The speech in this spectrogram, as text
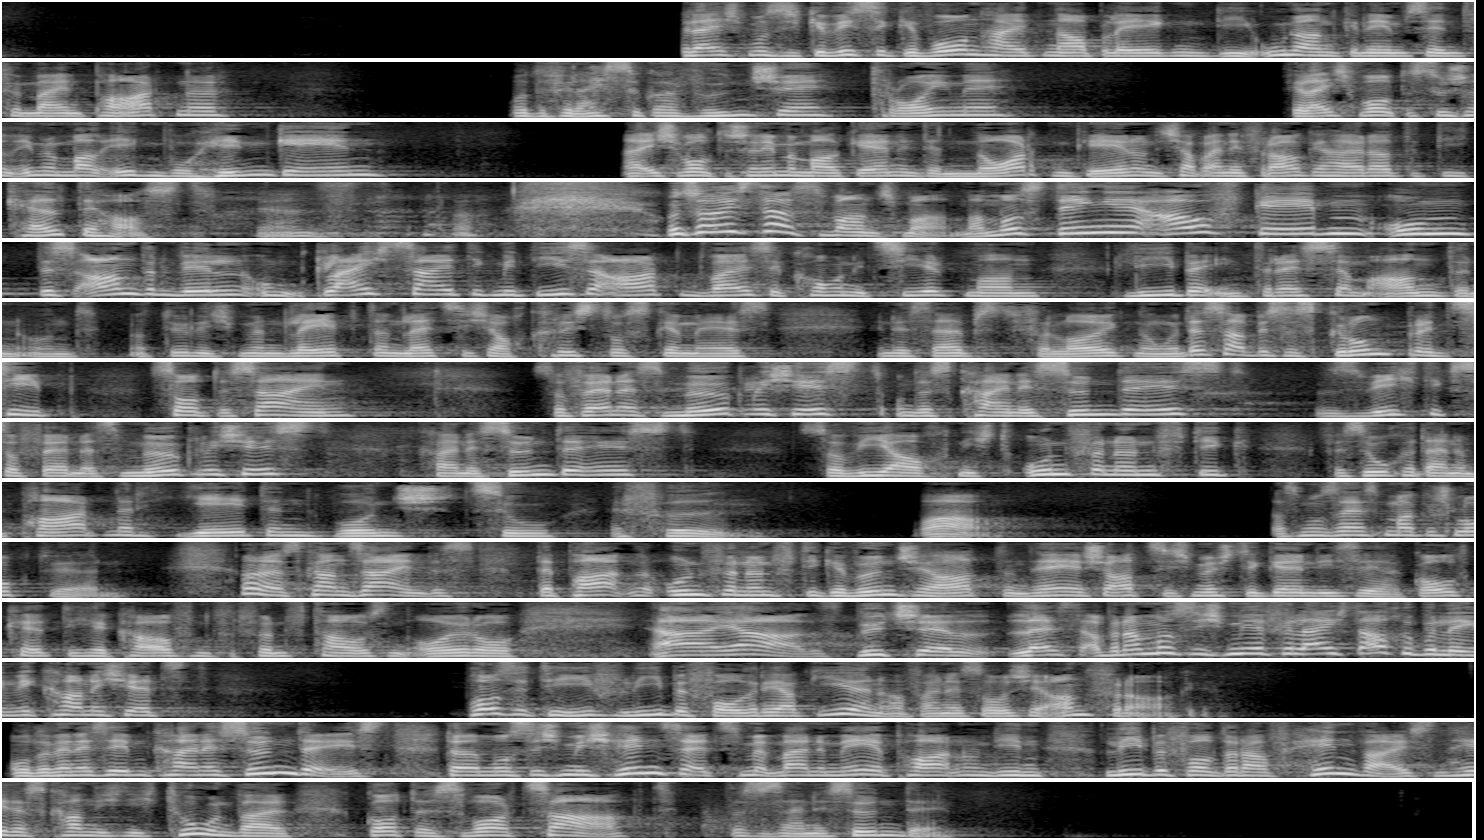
Vielleicht muss ich gewisse Gewohnheiten ablegen, die unangenehm sind für meinen Partner. Oder vielleicht sogar Wünsche, Träume. Vielleicht wolltest du schon immer mal irgendwo hingehen. Ich wollte schon immer mal gerne in den Norden gehen und ich habe eine Frau geheiratet, die Kälte hasst. Und so ist das manchmal. Man muss Dinge aufgeben um des anderen willen und gleichzeitig mit dieser Art und Weise kommuniziert man Liebe, Interesse am anderen und natürlich, man lebt dann letztlich auch Christusgemäß in der Selbstverleugnung. Und deshalb ist das Grundprinzip, sollte sein, sofern es möglich ist und es keine Sünde ist, das ist wichtig, sofern es möglich ist, keine Sünde ist, sowie auch nicht unvernünftig, versuche deinem Partner jeden Wunsch zu erfüllen. Wow. Das muss erstmal geschluckt werden. Und es kann sein, dass der Partner unvernünftige Wünsche hat und hey Schatz, ich möchte gerne diese Goldkette hier kaufen für 5000 Euro. Ja, ja, das Budget lässt, aber dann muss ich mir vielleicht auch überlegen, wie kann ich jetzt positiv, liebevoll reagieren auf eine solche Anfrage. Oder wenn es eben keine Sünde ist, dann muss ich mich hinsetzen mit meinem Ehepartner und ihn liebevoll darauf hinweisen, hey, das kann ich nicht tun, weil Gottes Wort sagt, das ist eine Sünde.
